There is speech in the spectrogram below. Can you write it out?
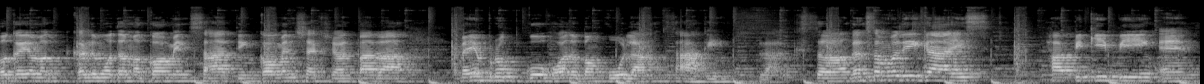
huwag kayo magkalimutan mag-comment sa ating comment section para may improve ko kung ano bang kulang sa aking vlog. So, hanggang sa muli guys, happy keeping and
